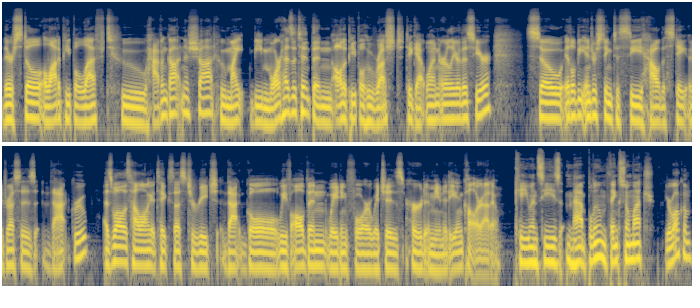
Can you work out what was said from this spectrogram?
There's still a lot of people left who haven't gotten a shot, who might be more hesitant than all the people who rushed to get one earlier this year. So it'll be interesting to see how the state addresses that group, as well as how long it takes us to reach that goal we've all been waiting for, which is herd immunity in Colorado. KUNC's Matt Bloom, thanks so much. You're welcome.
